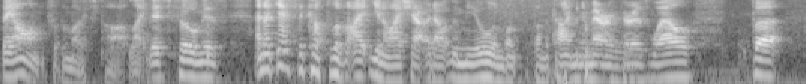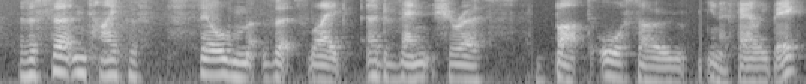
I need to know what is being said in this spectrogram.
they aren't for the most part. Like this film is, and I guess a couple of I you know I shouted out the Mule and Once Upon a Time in America mm. as well, but there's a certain type of film that's like adventurous but also you know fairly big.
